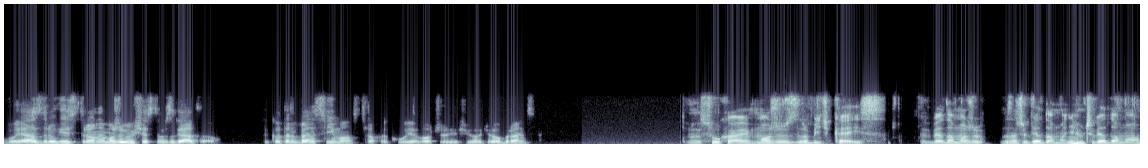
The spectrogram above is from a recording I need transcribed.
Bo ja z drugiej strony może bym się z tym zgadzał. Tylko ten Ben Simmons trochę kuje w oczy, jeśli chodzi o obrońcę. Słuchaj, możesz zrobić case. Wiadomo, że, znaczy wiadomo, nie wiem czy wiadomo,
